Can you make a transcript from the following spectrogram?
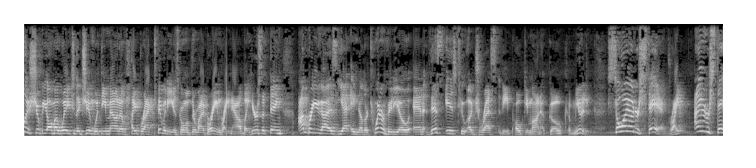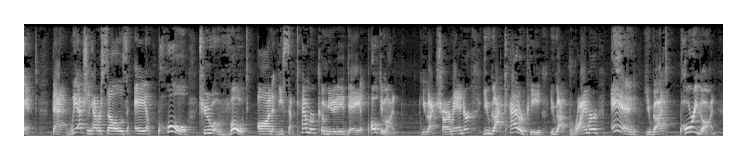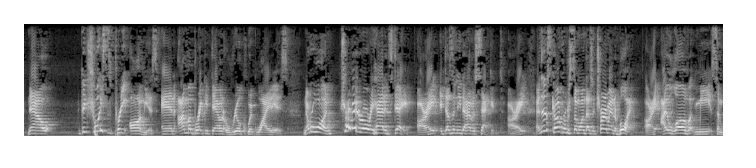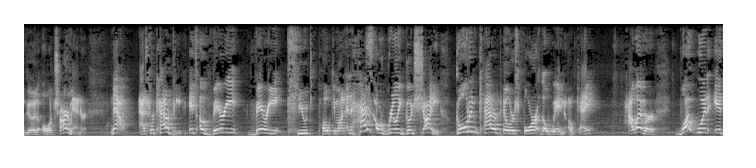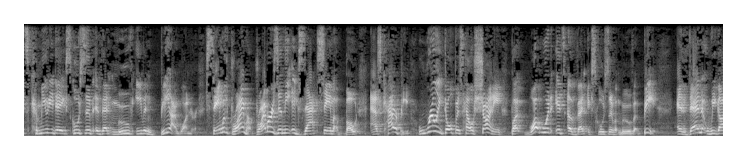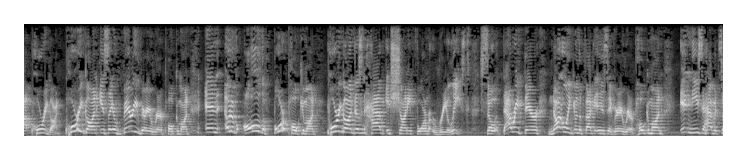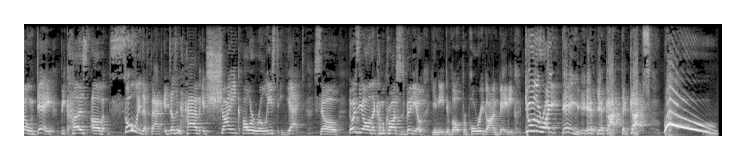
really should be on my way to the gym with the amount of hyperactivity is going through my brain right now. But here's the thing, I'm bringing you guys yet another Twitter video, and this is to address the Pokemon Go community. So I understand, right? I understand that we actually have ourselves a poll to vote on the September Community Day Pokemon. You got Charmander, you got Caterpie, you got Grimer, and you got Porygon. Now, the choice is pretty obvious, and I'm gonna break it down real quick why it is. Number one, Charmander already had its day, alright? It doesn't need to have a second, alright? And this comes from someone that's a Charmander boy, alright? I love me some good old Charmander. Now, as for Caterpie, it's a very, very cute Pokemon and has a really good shiny. Golden Caterpillars for the win, okay? However, what would its Community Day exclusive event move even be, I wonder? Same with Grimer. Grimer is in the exact same boat as Caterpie. Really dope as hell shiny, but what would its event exclusive move be? And then we got Porygon. Porygon is a very, very rare Pokemon, and out of all the four Pokemon, Porygon doesn't have its shiny form released. So that right there, not only given the fact that it is a very rare Pokemon, it needs to have its own day because of solely the fact it doesn't have its shiny color released yet. So, those of y'all that come across this video, you need to vote for Porygon, baby. Do the right thing if you got the guts. Woo!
